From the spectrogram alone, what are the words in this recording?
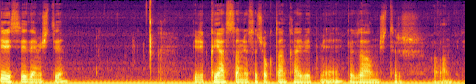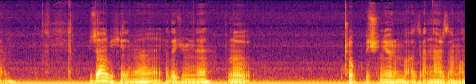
birisi demişti biri kıyaslanıyorsa çoktan kaybetmeye göze almıştır falan filan. Güzel bir kelime ya da cümle. Bunu çok düşünüyorum bazen her zaman.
